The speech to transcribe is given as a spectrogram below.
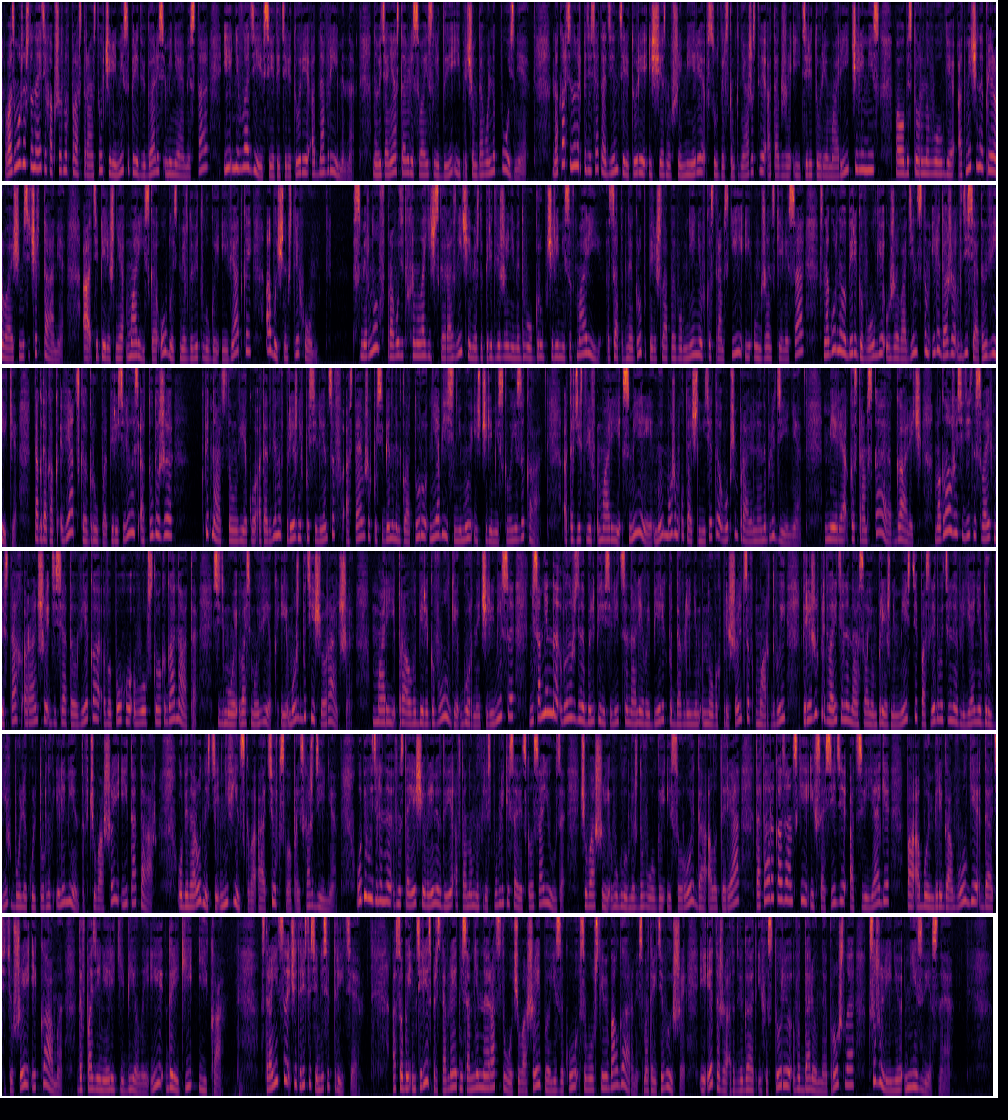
Возможно, что на этих обширных пространствах черемисы передвигались, меняя места и не владея всей этой территорией одновременно. Но ведь они оставили свои следы, и причем довольно поздние. На карте номер 51 территория исчезнувшей Мере в Суздальском княжестве, а также и территория Мари, Черемис, по обе стороны Волги, отмечены прерывающимися чертами, а теперешняя Марийская область между Ветлугой и Вяткой — обычным штрихом. Смирнов проводит хронологическое различие между передвижениями двух групп черемисов Марии. Западная группа перешла, по его мнению, в Костромские и Унженские леса с Нагорного берега Волги уже в XI или даже в X веке, тогда как Вятская группа переселилась оттуда же к XV веку, отодвинув прежних поселенцев, оставивших по себе номенклатуру, необъяснимую из черемисского языка. Отождествив Марии с Мерией, мы можем уточнить это, в общем, правильное наблюдение. Меря Костромская, Галич, могла уже сидеть на своих местах раньше X века в эпоху Волжского каганата, VII-VIII век, и, может быть, еще раньше. Марии правого берега Волги, горные черемисы, несомненно, вынуждены были переселиться на левый берег под давлением новых пришельцев Мордвы, пережив предварительно на своем прежнем месте последовательное влияние других более культурных элементов – чувашей и татар. Обе народности не финского, а тюркского происхождения. Обе выделены в настоящее время в две автономных республики Советского Союза – Чуваши в углу между Волгой и Сурой до Алатыря, татары казанские, их соседи от Свияги по обоим берегам Волги до Тетюшей и Камы, до впадения реки Белой и до реки Ик. К. Страница 473. Особый интерес представляет несомненное родство чувашей по языку с волжскими болгарами, смотрите выше, и это же отодвигает их историю в отдаленное прошлое, к сожалению, неизвестное.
